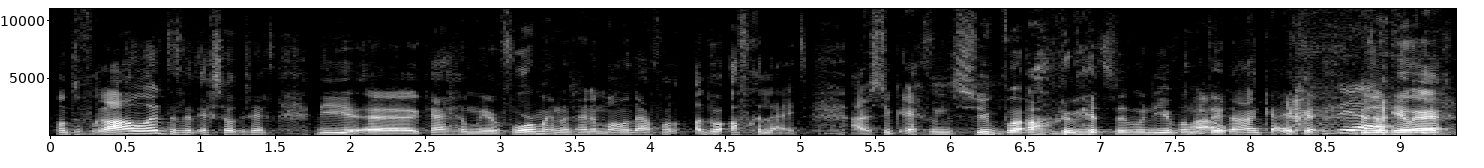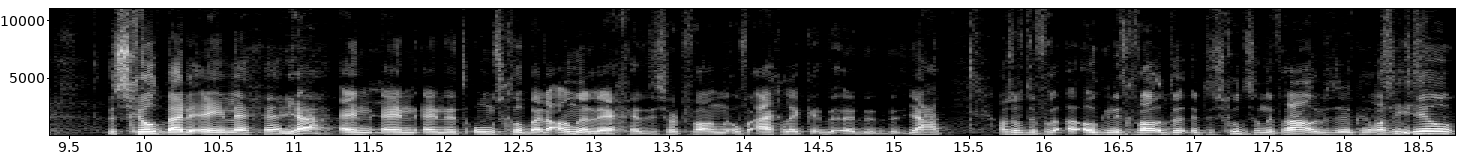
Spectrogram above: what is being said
want de vrouwen, dat werd echt zo gezegd, die eh, krijgen meer vormen en dan zijn de mannen daarvan door afgeleid. Nou, dat is natuurlijk echt een super ouderwetse manier van er Wauw. tegenaan kijken. Ja. Dus ook heel erg de schuld bij de een leggen Ja. en, en, en het onschuld bij de ander leggen. Het is soort van, of eigenlijk, de, de- de- ja, alsof de ook in dit geval de, de schuld is van de vrouw. Dus het was Precies. niet heel,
